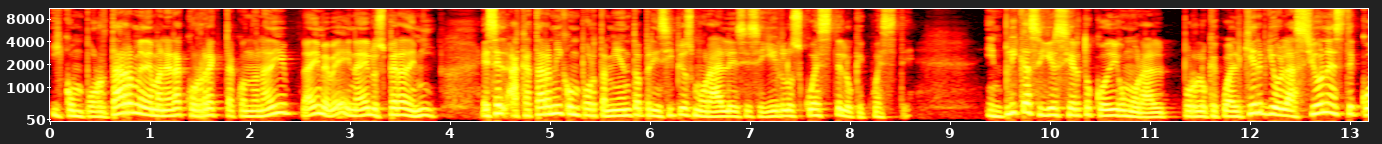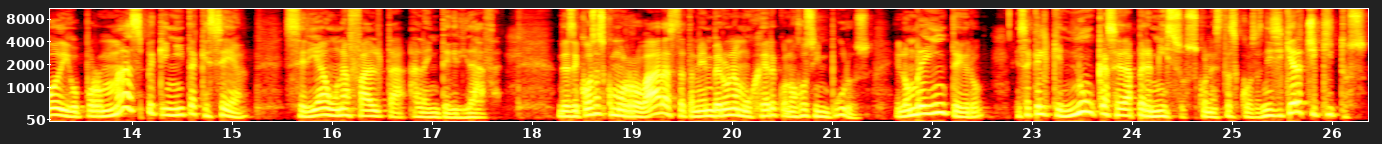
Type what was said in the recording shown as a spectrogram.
y, comportarme de manera correcta cuando nadie, nadie me ve y nadie lo espera de mí. Es el acatar mi comportamiento a principios morales y seguirlos cueste lo que cueste. Implica seguir cierto código moral, por lo que cualquier violación a este código, por más pequeñita que sea, sería una falta a la integridad desde cosas como robar hasta también ver a una mujer con ojos impuros. El hombre íntegro es aquel que nunca se da permisos con estas cosas, ni siquiera chiquitos,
